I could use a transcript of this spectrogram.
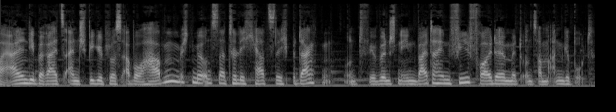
Bei allen, die bereits ein Spiegel Plus Abo haben, möchten wir uns natürlich herzlich bedanken und wir wünschen Ihnen weiterhin viel Freude mit unserem Angebot.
